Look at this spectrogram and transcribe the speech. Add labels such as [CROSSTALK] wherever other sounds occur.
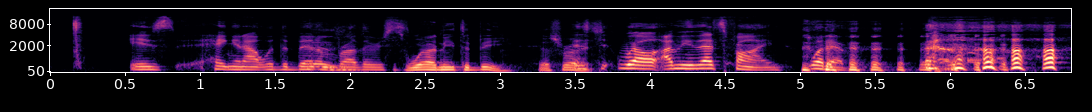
is hanging out with the Benham It's- brothers. It's where I need to be. That's right. It's, well, I mean that's fine. Whatever. [LAUGHS] [LAUGHS]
